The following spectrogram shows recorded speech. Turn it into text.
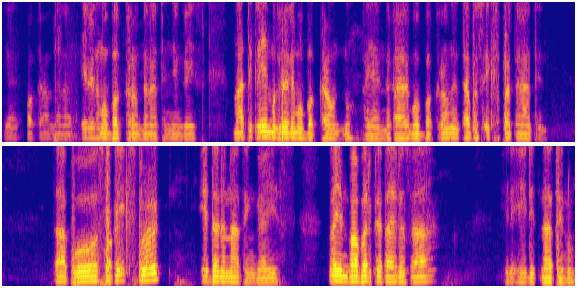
Yan, background na natin. I-remove background na natin yan, guys. Matik na yan, magre-remove background, no? Ayan, naka-remove background. Tapos, export na natin. Tapos, pagka-export, i-done na natin, guys. Ngayon, babalik na tayo sa ini-edit natin, no?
